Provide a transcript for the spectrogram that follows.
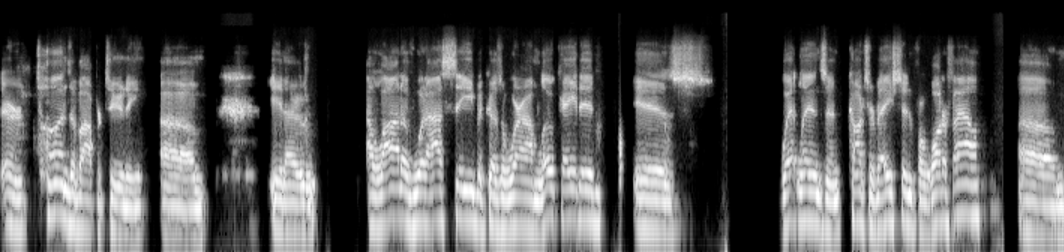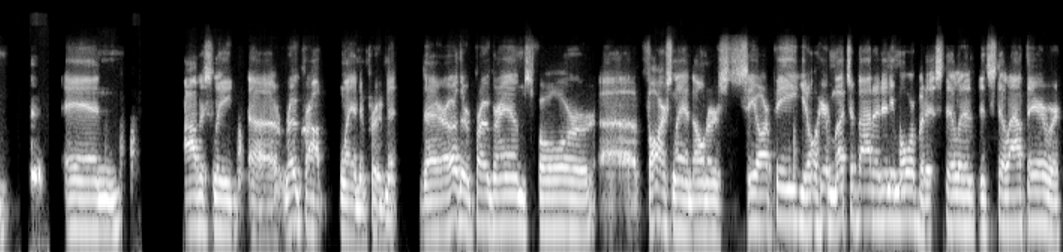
there are tons of opportunity. Um, you know, a lot of what I see because of where I'm located is wetlands and conservation for waterfowl. Um, and obviously uh, row crop land improvement. There are other programs for uh, forest landowners, CRP. You don't hear much about it anymore, but it's still in, it's still out there. Where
